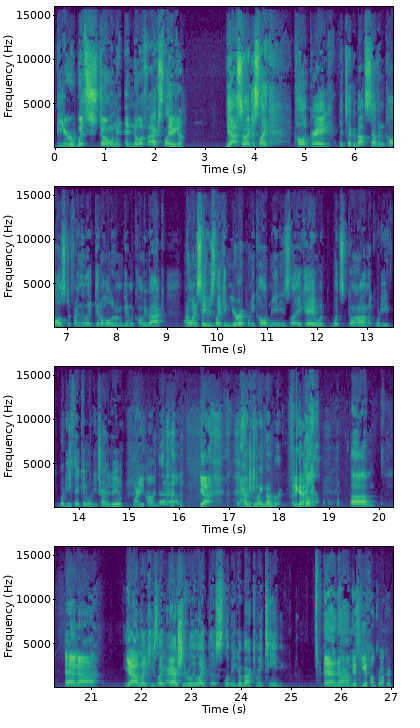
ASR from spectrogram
beer with Stone and NOFX? Like there you go. yeah, so I just like called Greg. It took about seven calls to finally like get a hold of him and get him to call me back. And I want to say he was like in Europe when he called me, and he's like, "Hey, what what's going on? Like, what are you what are you thinking? What are you trying to do?" Why are you calling? And, uh, yeah, and how'd you get my number? That. But um, and uh, yeah, like he's like, I actually really like this. Let me go back to my team. And um, Is he a punk rocker?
